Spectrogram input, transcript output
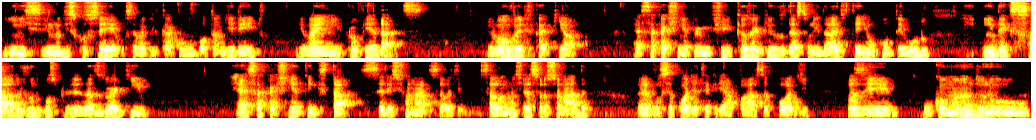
no disco C, você vai clicar com o botão direito e vai em propriedades. E vamos verificar aqui, ó, essa caixinha permitir que os arquivos desta unidade tenham conteúdo indexado junto com as propriedades do arquivo. Essa caixinha tem que estar selecionada. Se ela, se ela não estiver selecionada, é, você pode até criar a pasta, pode fazer o comando no,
